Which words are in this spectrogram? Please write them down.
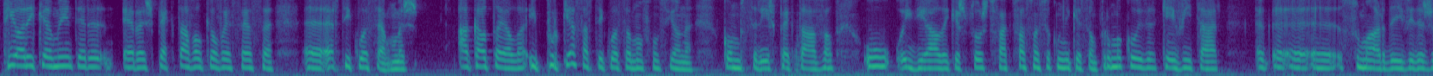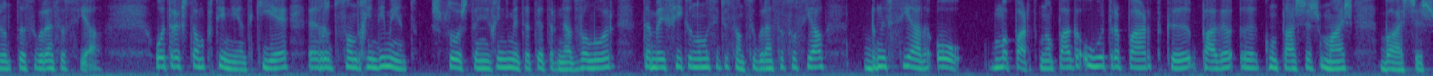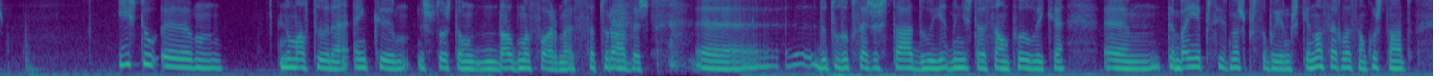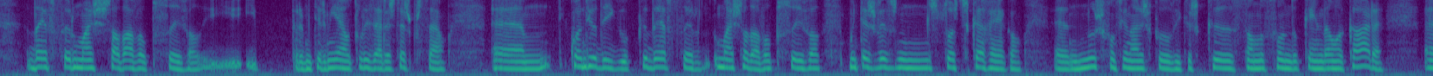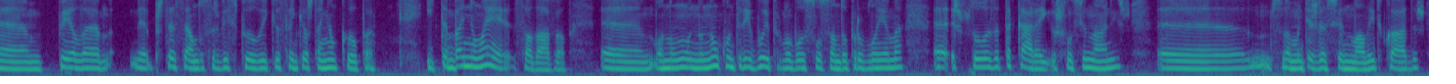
Teoricamente era, era expectável que houvesse essa uh, articulação, mas há cautela e porque essa articulação não funciona como seria expectável, o ideal é que as pessoas de facto façam essa comunicação por uma coisa, que é evitar a, a, a somar dívida junto da Segurança Social. Outra questão pertinente, que é a redução de rendimento. As pessoas que têm rendimento até determinado valor também ficam numa situação de Segurança Social beneficiada ou uma parte que não paga ou outra parte que paga uh, com taxas mais baixas. Isto. Um, numa altura em que as pessoas estão de alguma forma saturadas uh, de tudo o que seja Estado e administração pública, um, também é preciso nós percebermos que a nossa relação com o Estado deve ser o mais saudável possível. E, e permitir-me utilizar esta expressão, um, quando eu digo que deve ser o mais saudável possível, muitas vezes as pessoas descarregam uh, nos funcionários públicos, que são no fundo quem dão a cara um, pela eh, prestação do serviço público sem que eles tenham culpa. E também não é saudável, uh, ou não, não, contribui para uma boa solução do problema, uh, as pessoas atacarem os funcionários, uh, muitas vezes sendo mal educados,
